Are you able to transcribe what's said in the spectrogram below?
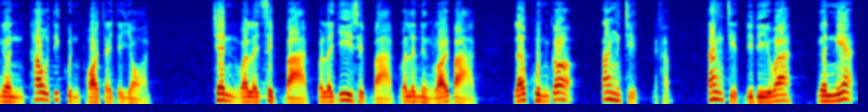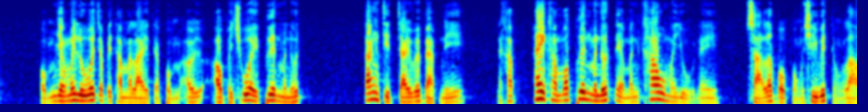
เงินเท่าที่คุณพอใจจะหยอด เช่นวันละสิบบาทวันละยี่สิบาทวันละหนึ่งร้อยบาท แล้วคุณก็ตั้งจิตนะครับ ตั้งจิตดีๆว่าเงินเนี้ยผมยังไม่รู้ว่าจะไปทำอะไร แต่ผมเอาเอาไปช่วยเพื่อนมนุษย์ ตั้งจิตใจไว้แบบนี้นะครับ ให้คำว่าเพื่อนมนุษย์เนี่ยมันเข้ามาอยู่ในสารระบบของชีวิตของเรา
